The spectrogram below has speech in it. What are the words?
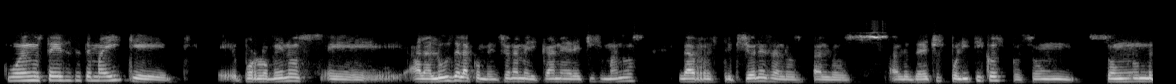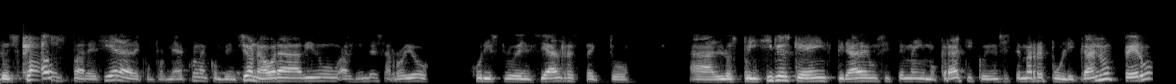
cómo ven ustedes ese tema ahí, que eh, por lo menos eh, a la luz de la Convención Americana de Derechos Humanos, las restricciones a los, a los, a los derechos políticos pues son, son números claros, pareciera, de conformidad con la Convención. Ahora ha habido algún desarrollo jurisprudencial respecto a los principios que debe inspirar un sistema democrático y un sistema republicano, pero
